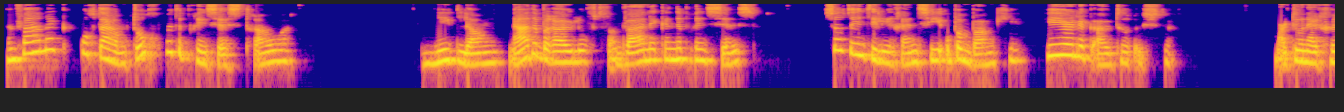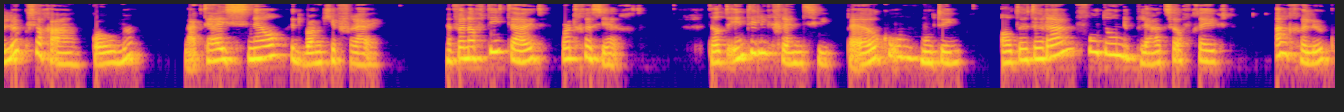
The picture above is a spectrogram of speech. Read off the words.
En Vanek mocht daarom toch met de prinses trouwen. Niet lang na de bruiloft van Vanek en de prinses zat intelligentie op een bankje heerlijk uit te rusten. Maar toen hij geluk zag aankomen, maakte hij snel het bankje vrij. En vanaf die tijd wordt gezegd dat intelligentie bij elke ontmoeting altijd ruim voldoende plaats afgeeft aan geluk.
